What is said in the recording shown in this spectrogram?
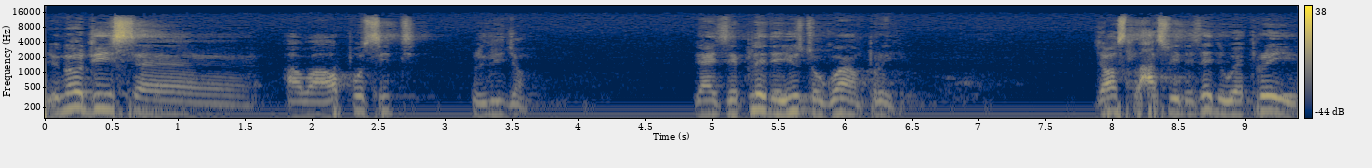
You know this, uh, our opposite religion. There is a place they used to go and pray. Just last week, they said they were praying,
